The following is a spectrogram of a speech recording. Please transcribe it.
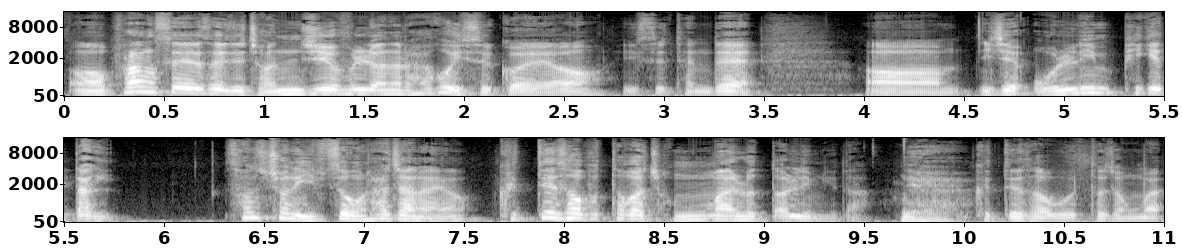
어, 프랑스에서 이제 전지 훈련을 하고 있을 거예요. 있을 텐데 어, 이제 올림픽에 딱 선수촌에 입성을 하잖아요. 그때서부터가 정말로 떨립니다. 네. 그때서부터 정말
